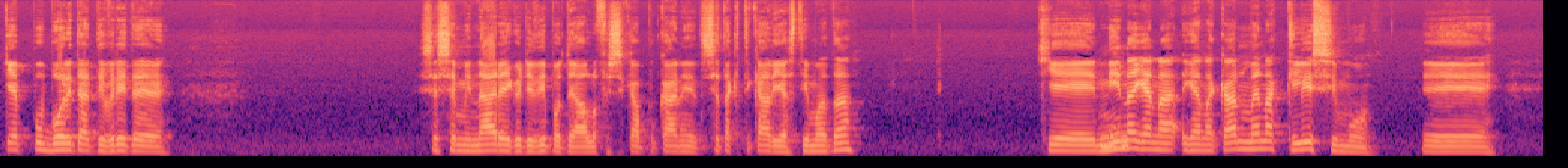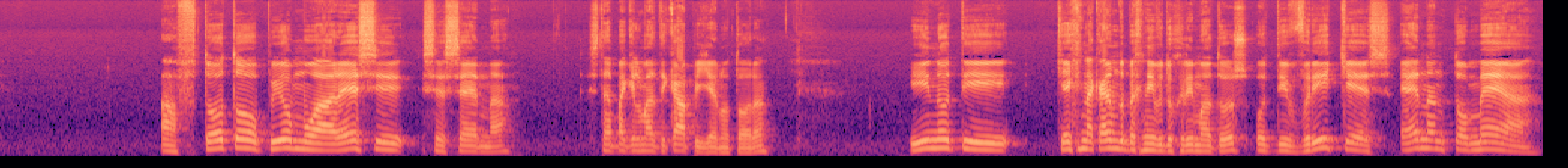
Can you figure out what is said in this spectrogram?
και που μπορείτε να τη βρείτε σε σεμινάρια και οτιδήποτε άλλο φυσικά που κάνει σε τακτικά διαστήματα. Και Νίνα για να, για να κάνουμε ένα κλείσιμο ε, αυτό το οποίο μου αρέσει σε σένα στα επαγγελματικά πηγαίνω τώρα είναι ότι και έχει να κάνει με το παιχνίδι του χρήματος ότι βρήκες έναν τομέα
